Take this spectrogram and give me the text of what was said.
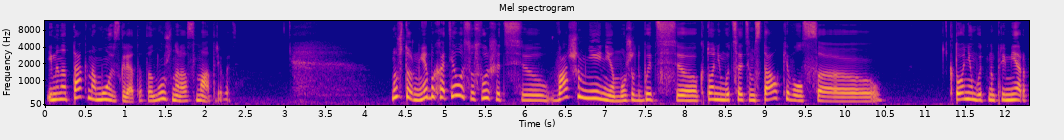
Именно так, на мой взгляд, это нужно рассматривать. Ну что ж, мне бы хотелось услышать э, ваше мнение. Может быть, э, кто-нибудь с этим сталкивался, кто-нибудь, например,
